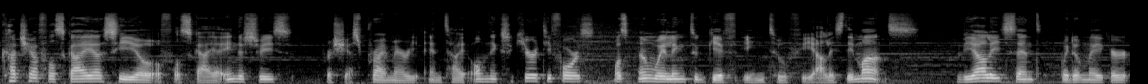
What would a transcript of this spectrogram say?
Katya Volskaya, CEO of Volskaya Industries, Russia's primary anti-Omnic security force, was unwilling to give in to Vialli's demands. Vialli sent Widowmaker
